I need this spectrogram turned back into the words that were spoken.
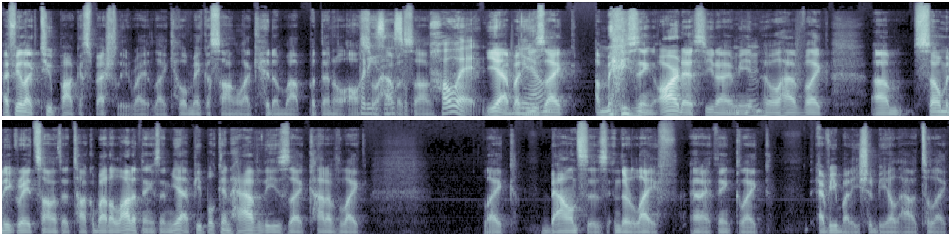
I feel like Tupac especially, right? Like he'll make a song like hit him up, but then he'll also have also a song poet. Yeah, but he's know? like amazing artist, you know what I mean? Mm-hmm. He'll have like um, so many great songs that talk about a lot of things. And yeah, people can have these like kind of like like balances in their life. And I think like everybody should be allowed to like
